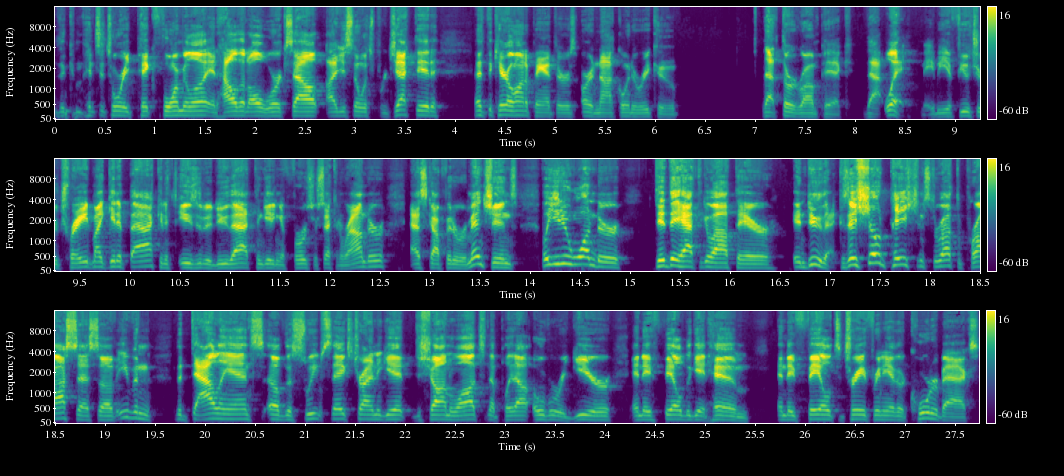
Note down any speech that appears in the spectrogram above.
the compensatory pick formula and how that all works out. I just know it's projected that the Carolina Panthers are not going to recoup that third round pick that way. Maybe a future trade might get it back, and it's easier to do that than getting a first or second rounder, as Scott Fitterer mentions. But you do wonder did they have to go out there and do that? Because they showed patience throughout the process of even the dalliance of the sweepstakes trying to get Deshaun Watson that played out over a year, and they failed to get him, and they failed to trade for any other quarterbacks.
